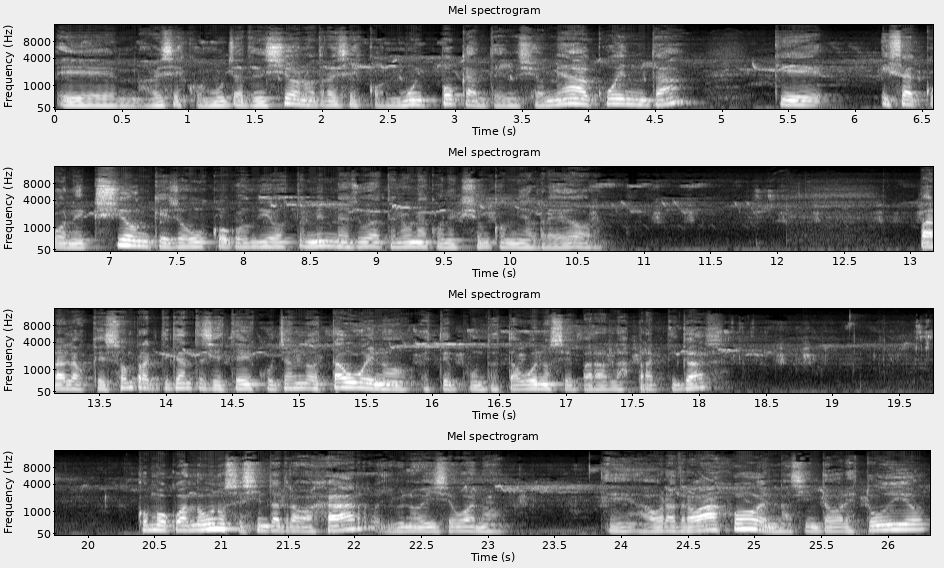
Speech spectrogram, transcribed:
eh, a veces con mucha atención, otras veces con muy poca atención, me daba cuenta que esa conexión que yo busco con Dios también me ayuda a tener una conexión con mi alrededor. Para los que son practicantes y estén escuchando, está bueno este punto, está bueno separar las prácticas. Como cuando uno se sienta a trabajar y uno dice, bueno, eh, ahora trabajo, en la cinta ahora estudio.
